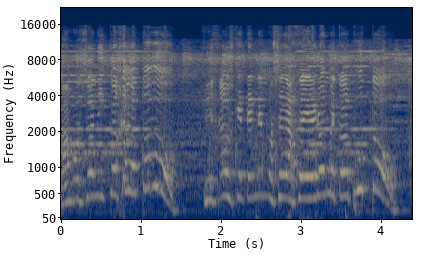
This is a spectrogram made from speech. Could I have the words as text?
Vamos, Sonic, cógelo todo. Fijaos que tenemos el acelerómetro a punto.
